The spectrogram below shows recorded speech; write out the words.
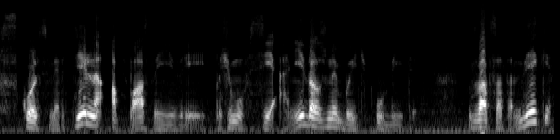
сколь смертельно опасны евреи, почему все они должны быть убиты. В 20 веке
